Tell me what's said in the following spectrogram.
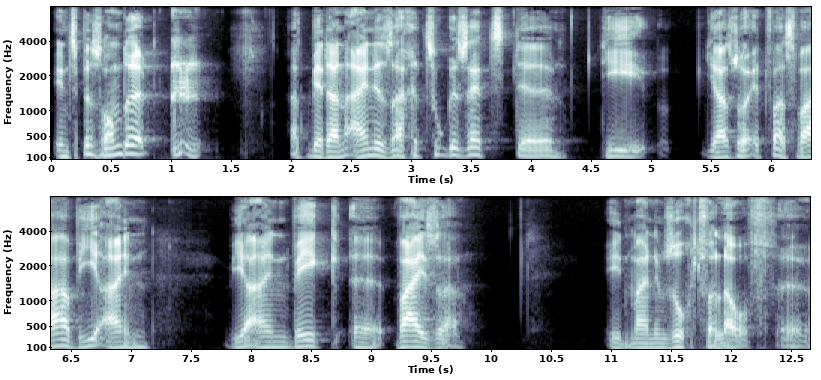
insbesondere hat mir dann eine Sache zugesetzt, äh, die ja so etwas war wie ein, wie ein Wegweiser äh, in meinem Suchtverlauf. Äh,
